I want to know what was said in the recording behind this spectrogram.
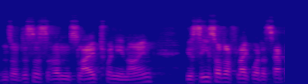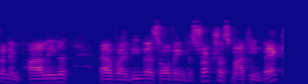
And so this is on slide 29. You see sort of like what has happened in parallel uh, while we were solving the structures. Martin Beck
